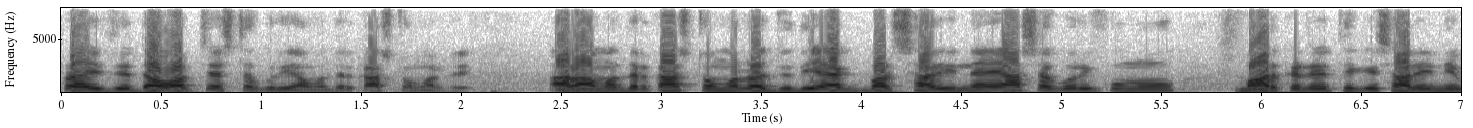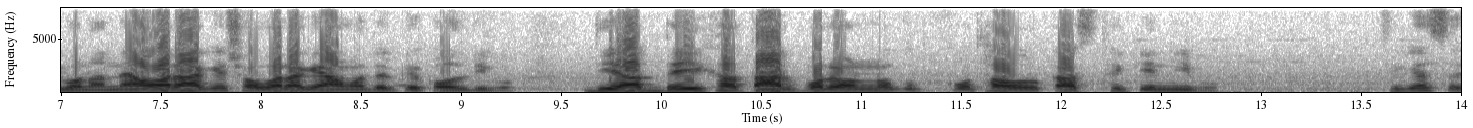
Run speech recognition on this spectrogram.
প্রাইসে দেওয়ার চেষ্টা করি আমাদের কাস্টমারদের আর আমাদের কাস্টমাররা যদি একবার শাড়ি নেয়, আশা করি কোনো মার্কেটের থেকে শাড়ি নিব না। নেওয়ার আগে, সবার আগে আমাদেরকে কল দিব। দিয়া দেখা তারপরে অন্য কোথাও কাছ থেকে নিব। ঠিক আছে?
